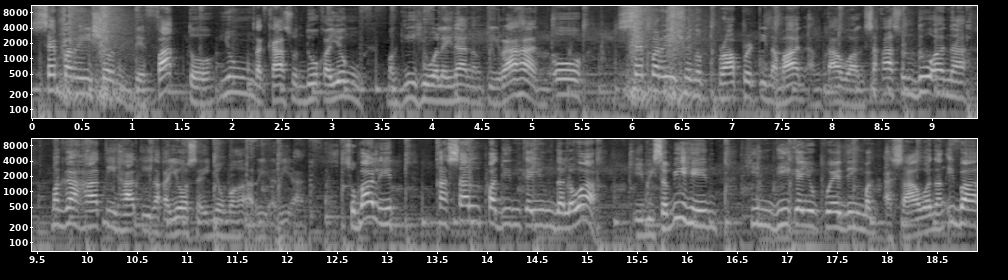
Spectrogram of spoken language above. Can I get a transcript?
separation de facto, yung nagkasundo kayong maghihiwalay na ng tirahan o separation of property naman ang tawag sa kasunduan na maghahati-hati na kayo sa inyong mga ari-arian. Subalit, kasal pa din kayong dalawa. Ibig sabihin, hindi kayo pwedeng mag-asawa ng iba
